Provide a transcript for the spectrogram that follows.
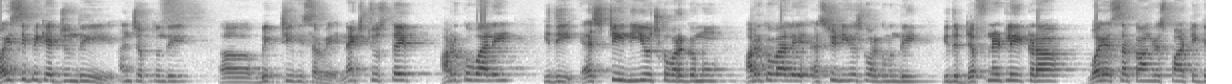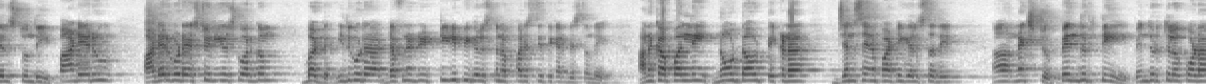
వైసీపీకి ఎడ్జ్ ఉంది అని చెప్తుంది బిగ్ టీవీ సర్వే నెక్స్ట్ చూస్తే అరకు వ్యాలీ ఇది ఎస్టీ నియోజకవర్గము. అరకు వ్యాలీ ఎస్టీ నియోజకవర్గం ఉంది. ఇది డెఫినెట్లీ ఇక్కడ వైఎస్ఆర్ కాంగ్రెస్ పార్టీ గెలుస్తుంది. పాడేరు పాడేరు కూడా ఎస్టీ నియోజకవర్గం బట్ ఇది కూడా డెఫినెట్లీ టీడీపీ గెలుస్తున్న పరిస్థితి కనిపిస్తుంది. అనకాపల్లి నో డౌట్ ఇక్కడ జనసేన పార్టీ గెలుస్తుంది. నెక్స్ట్ పెందుర్తి. పెందుర్తిలో కూడా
